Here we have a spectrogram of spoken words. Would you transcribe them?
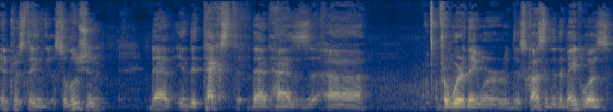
interesting solution that in the text that has uh, from where they were discussing the debate was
